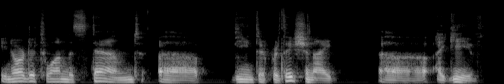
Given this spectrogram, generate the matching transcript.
in order to understand uh, the interpretation I uh, I give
